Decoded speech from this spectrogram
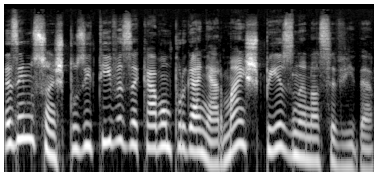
as emoções positivas acabam por ganhar mais peso na nossa vida.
